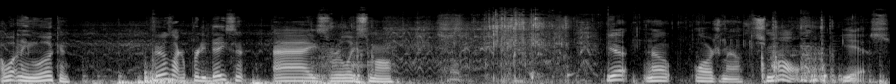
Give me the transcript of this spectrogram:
I wasn't even looking. Feels like a pretty decent. Ah, he's really small. Yeah, no, largemouth. Small, yes.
